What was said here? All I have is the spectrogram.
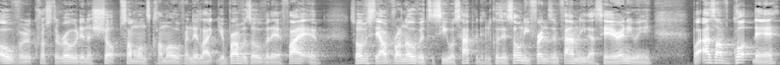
over across the road in a shop. Someone's come over and they're like, "Your brother's over there fighting." So obviously I've run over to see what's happening because it's only friends and family that's here anyway. But as I've got there,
